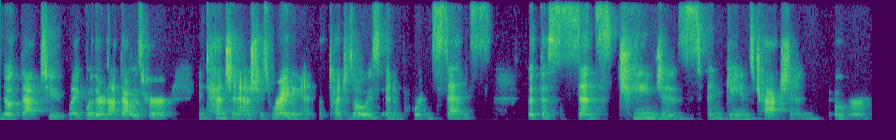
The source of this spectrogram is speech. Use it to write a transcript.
note that too like whether or not that was her intention as she's writing it touch is always an important sense but the sense changes and gains traction over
